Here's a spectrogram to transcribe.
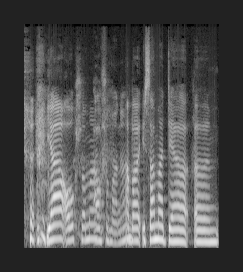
ja, auch schon mal. Auch schon mal, ne? Aber ich sag mal, der ähm,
